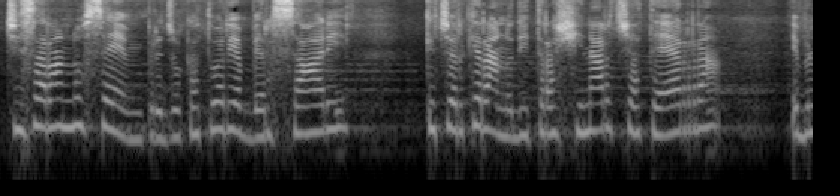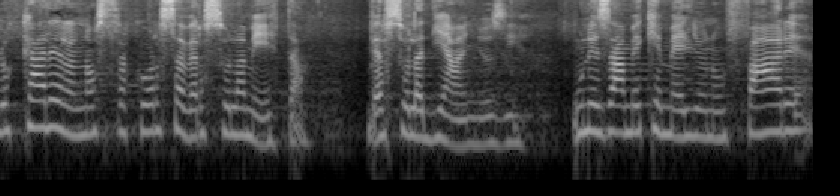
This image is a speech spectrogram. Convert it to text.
Ci saranno sempre giocatori avversari che cercheranno di trascinarci a terra e bloccare la nostra corsa verso la meta, verso la diagnosi. Un esame che è meglio non fare,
